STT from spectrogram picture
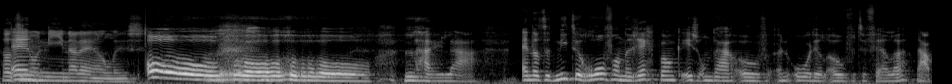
Dat hij nog niet naar de hel is. Oh, Laila. En dat het niet de rol van de rechtbank is om daarover een oordeel over te vellen. Nou,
